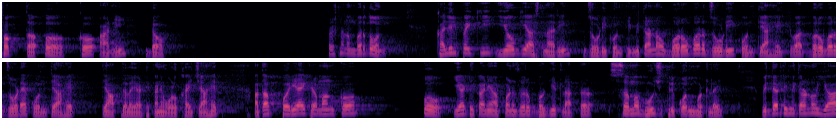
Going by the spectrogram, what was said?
फक्त अ क आणि ड. प्रश्न नंबर दोन. खालीलपैकी योग्य असणारी जोडी कोणती? मित्रांनो बरोबर जोडी कोणती आहे किंवा बरोबर जोड्या कोणत्या आहेत त्या आपल्याला या ठिकाणी ओळखायच्या आहेत. आता पर्याय क्रमांक ओ या ठिकाणी आपण जर बघितला तर समभुज त्रिकोण म्हटलं आहे विद्यार्थी मित्रांनो या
